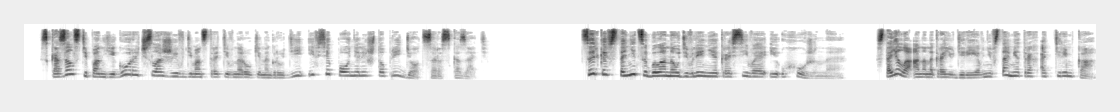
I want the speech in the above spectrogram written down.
— сказал Степан Егорыч, сложив демонстративно руки на груди, и все поняли, что придется рассказать. Церковь в станице была на удивление красивая и ухоженная. Стояла она на краю деревни в ста метрах от теремка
